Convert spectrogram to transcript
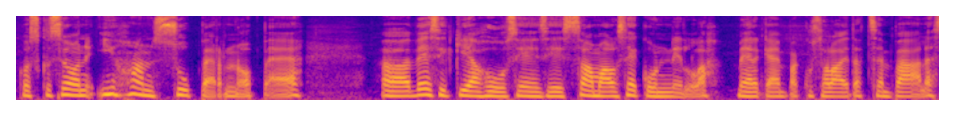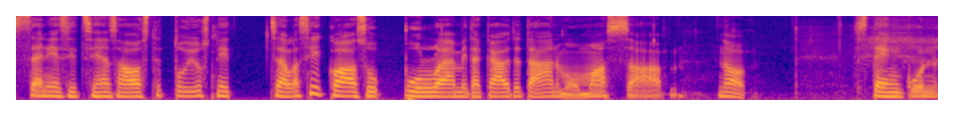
koska se on ihan supernopea. Vesi kiehuu siinä siis samalla sekunnilla melkeinpä, kun sä laitat sen päälle sen ja sitten siihen saa ostettua just niitä sellaisia kaasupulloja, mitä käytetään muun muassa, no stenkun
